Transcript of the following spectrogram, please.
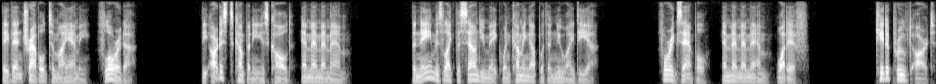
They then traveled to Miami, Florida. The artist's company is called MMMM. The name is like the sound you make when coming up with a new idea. For example, MMMM, what if? Kid approved art.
